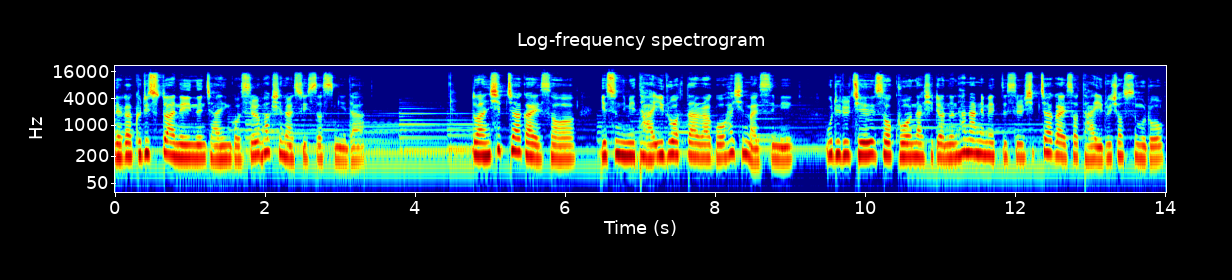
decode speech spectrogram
내가 그리스도 안에 있는 자인 것을 확신할 수 있었습니다. 또한 십자가에서 예수님이 다 이루었다라고 하신 말씀이 우리를 죄에서 구원하시려는 하나님의 뜻을 십자가에서 다 이루셨으므로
